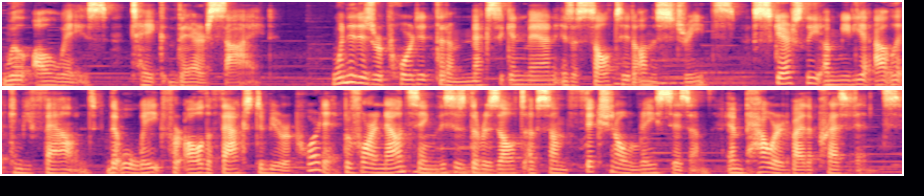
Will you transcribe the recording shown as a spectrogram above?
will always take their side. When it is reported that a Mexican man is assaulted on the streets, scarcely a media outlet can be found that will wait for all the facts to be reported before announcing this is the result of some fictional racism empowered by the president.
